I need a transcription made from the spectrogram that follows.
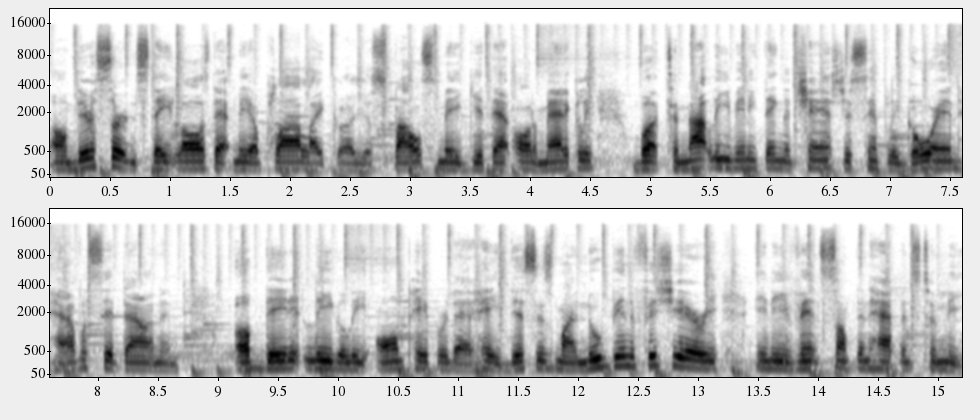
um, there are certain state laws that may apply, like uh, your spouse may get that automatically. But to not leave anything to chance, just simply go in, have a sit down, and update it legally on paper that, hey, this is my new beneficiary in the event something happens to me.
